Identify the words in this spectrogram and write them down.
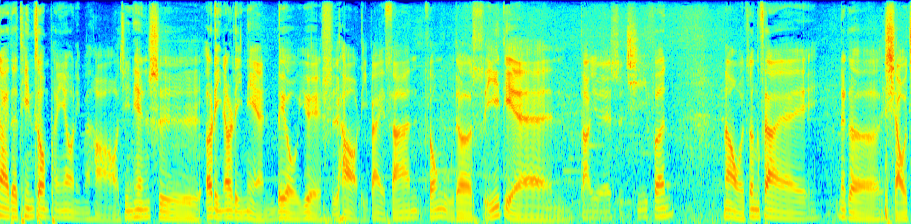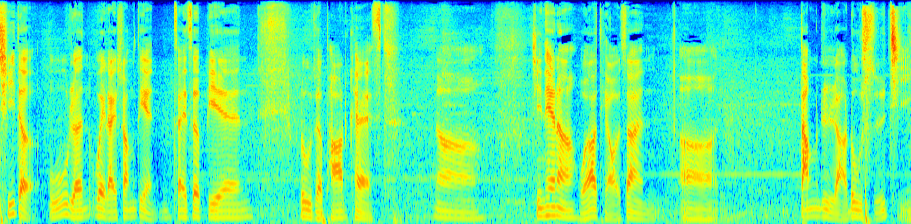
爱的听众朋友，你们好，今天是二零二零年六月十号，礼拜三中午的十一点大约十七分。那我正在那个小七的无人未来商店，在这边录着 Podcast。那今天呢，我要挑战啊，当日啊录十集。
